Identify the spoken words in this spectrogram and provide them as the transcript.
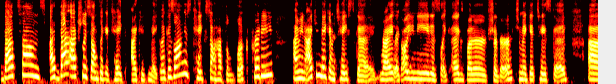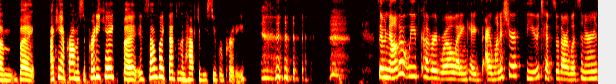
that sounds I, that actually sounds like a cake I could make. Like as long as cakes don't have to look pretty, I mean, I can make them taste good, right? Like all you need is like eggs, butter, sugar to make it taste good. Um, but I can't promise a pretty cake, but it sounds like that doesn't have to be super pretty. So now that we've covered royal wedding cakes, I want to share a few tips with our listeners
